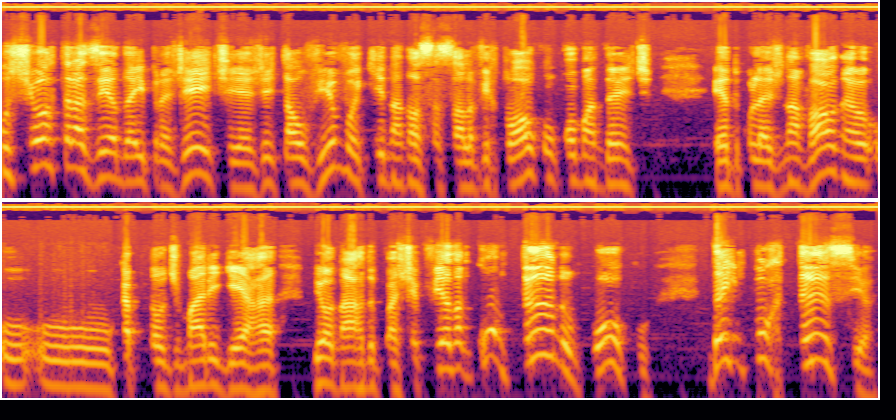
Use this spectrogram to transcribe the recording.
o senhor trazendo aí para gente, a gente está ao vivo aqui na nossa sala virtual com o comandante é, do Colégio Naval, né, o, o capitão de mar e guerra Leonardo Pacheco Viana, contando um pouco da importância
